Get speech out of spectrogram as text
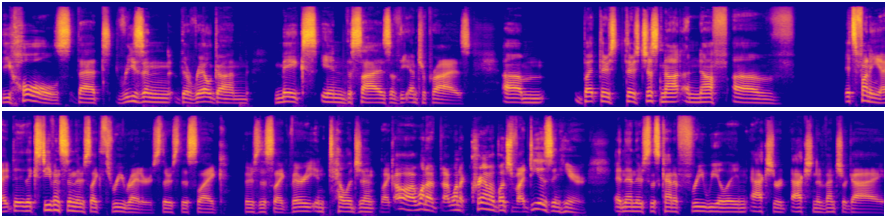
the holes that reason the railgun makes in the size of the enterprise. Um but there's there's just not enough of it's funny I, like stephenson there's like three writers. There's this like there's this like very intelligent like oh i want to i want to cram a bunch of ideas in here. And then there's this kind of freewheeling action action adventure guy.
